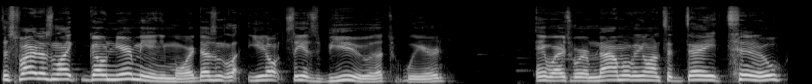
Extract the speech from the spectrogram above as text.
The spider doesn't like go near me anymore. It doesn't. You don't see its view. That's weird. Anyways, we're now moving on to day two.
